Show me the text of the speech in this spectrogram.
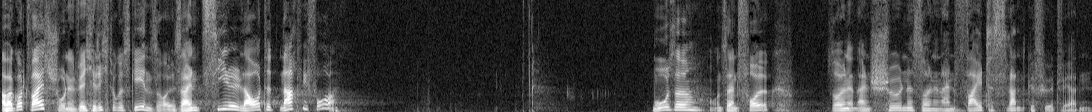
Aber Gott weiß schon, in welche Richtung es gehen soll. Sein Ziel lautet nach wie vor. Mose und sein Volk sollen in ein schönes, sollen in ein weites Land geführt werden.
